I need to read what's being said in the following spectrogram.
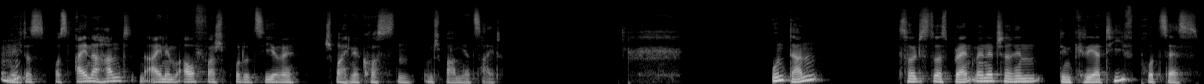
Wenn ich mhm. das aus einer Hand in einem Aufwasch produziere, spare ich mir Kosten und spare mir Zeit. Und dann solltest du als Brandmanagerin den Kreativprozess,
